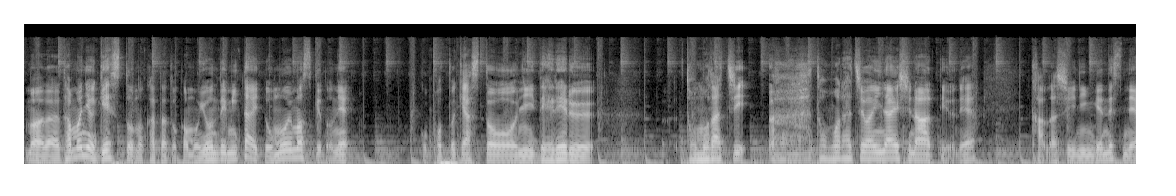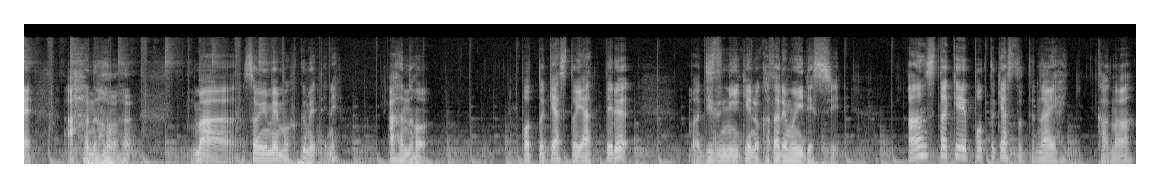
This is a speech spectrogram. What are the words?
まあだからたまにはゲストの方とかも呼んでみたいと思いますけどね。こうポッドキャストに出れる友達。友達はいないしなっていうね。悲しい人間ですね。あの まあそういう面も含めてね。あのポッドキャストやってる、まあ、ディズニー系の方でもいいですしアンスタ系ポッドキャストってないかな？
